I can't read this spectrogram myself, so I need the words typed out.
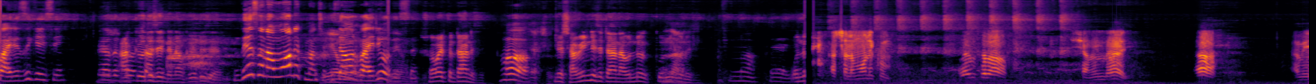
বাইরে যে গেছি। আর কেউ দিয়েছে না? নাম কেউ দিয়েছে? দিয়েছে না অনেক মানুষ দিছে আমার বাইরেও দিচ্ছে সবাই তো স্বামীর নিয়েছে টাকা। অন্য কোন না। আসসালামু আলাইকুম। শামীম ভাই। হ্যাঁ। আমি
